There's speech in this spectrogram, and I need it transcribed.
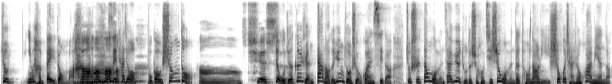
就因为很被动嘛，所以它就不够生动。啊，确实，对，我觉得跟人大脑的运作是有关系的。就是当我们在阅读的时候，其实我们的头脑里是会产生画面的。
